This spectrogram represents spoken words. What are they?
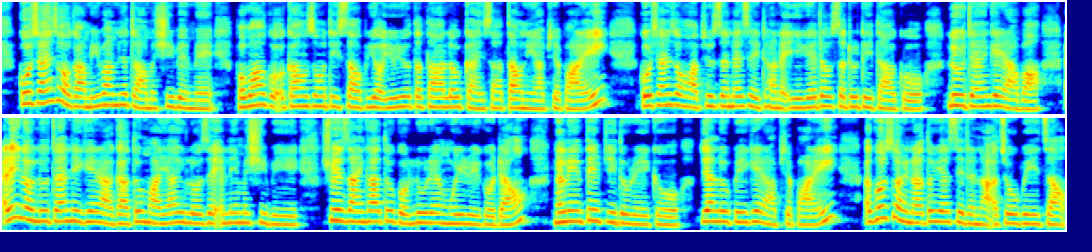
။ကိုဆိုင်စော်ကမိဘမြတ်တာမရှိပေမဲ့ဘဝကိုအကောင်းဆုံးတိဆောက်ပြီးတော့ရိုးရိုးသားသားလောက်ကင်စားတောက်နေရဖြစ်ပါတယ်။ကိုဆိုင်စော်ဟာဖြူစင်တဲ့စိတ်ထားနဲ့ရေခဲတုပ်စတုတိတာကိုလူတန်းခဲ့တာပါ။အဲ့ဒီလိုလူတန်းနေခဲ့တာကသူ့မှာရယူလို့စိတ်အလင်းမရှိပြီးရွှေဆိုင်ကသူ့ကိုလှူတဲ့ငွေတွေကိုတောင်းငလင်တင့်ပြည်သူတွေကိုပြန်လူပေးခဲ့တာဖြစ်ပါတယ်။အခုဆိုရင်တော့သူ့ရဲ့စေတနာအကျိုးပေးကြောင့်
